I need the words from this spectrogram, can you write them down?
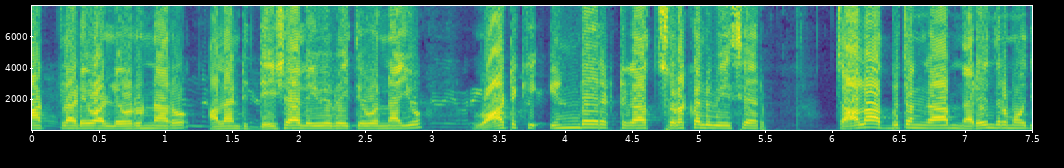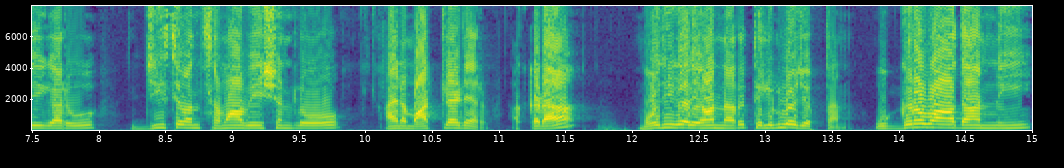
మాట్లాడే వాళ్ళు ఎవరున్నారో అలాంటి దేశాలు ఏవేవైతే ఉన్నాయో వాటికి ఇండైరెక్ట్గా చురకలు వేశారు. చాలా అద్భుతంగా నరేంద్ర మోదీ గారు జీ సెవెన్ సమావేశంలో ఆయన మాట్లాడారు. అక్కడ మోదీ గారు ఏమన్నారు? తెలుగులో చెప్తాను. ఉగ్రవాదాన్ని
